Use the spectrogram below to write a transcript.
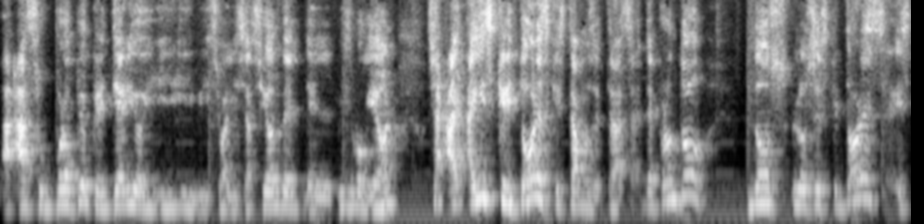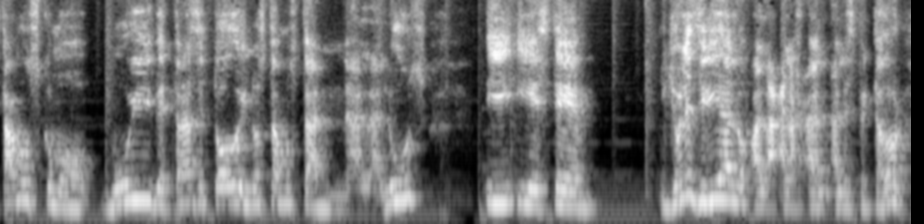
a, su propio criterio y, visualización del mismo guion. O sea, hay, escritores que estamos detrás. De pronto, nos, los escritores estamos como muy detrás de todo y no estamos tan a la luz. Y, este, yo les diría al espectador,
